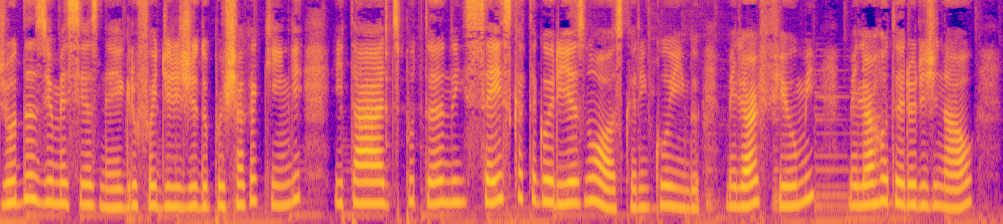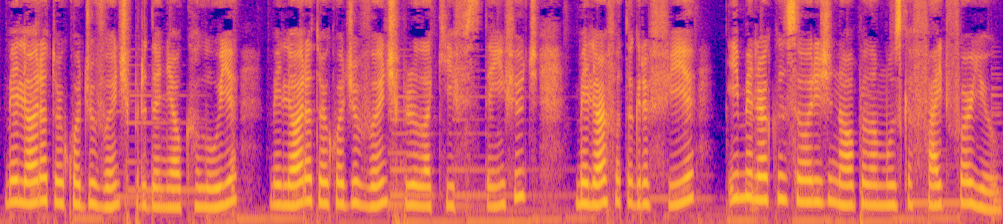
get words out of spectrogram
Judas e o Messias Negro foi dirigido por Chaka King e está disputando em seis categorias no Oscar, incluindo Melhor Filme, Melhor Roteiro Original, Melhor Ator Coadjuvante para Daniel Kaluuya, Melhor Ator Coadjuvante para o Lakeith Stanfield, Melhor Fotografia e Melhor Canção Original pela música Fight For You.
